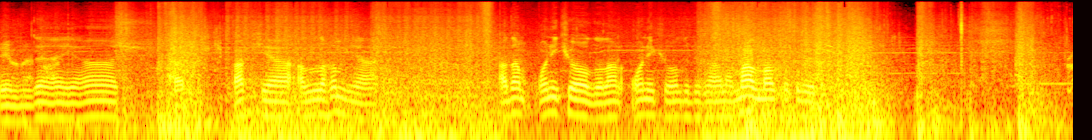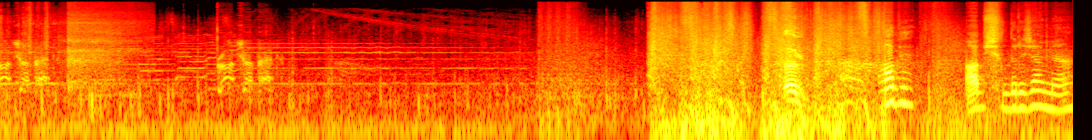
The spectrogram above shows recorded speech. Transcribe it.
Rimde yaş. Bak, bak ya Allah'ım ya. Adam 12 oldu lan 12 oldu biz hala mal mal takılıyoruz. Öl. Abi. Abi çıldıracağım ya.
